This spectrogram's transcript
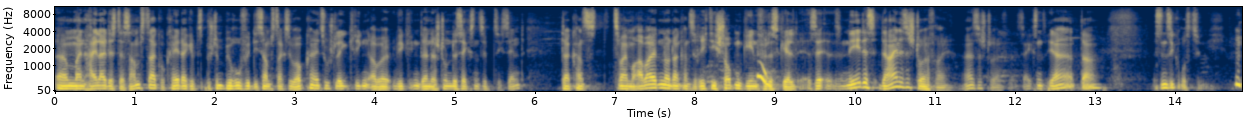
Ähm, mein Highlight ist der Samstag. Okay, da gibt's bestimmt Berufe, die samstags überhaupt keine Zuschläge kriegen, aber wir kriegen da in der Stunde 76 Cent. Da kannst du zweimal arbeiten und dann kannst du richtig shoppen gehen für das Geld. Nee, das, nein, das ist steuerfrei. Ja, das ist steuerfrei. 76 Ja, da sind sie großzügig.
